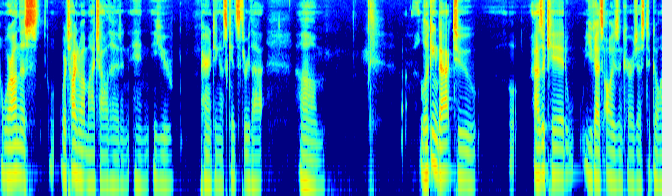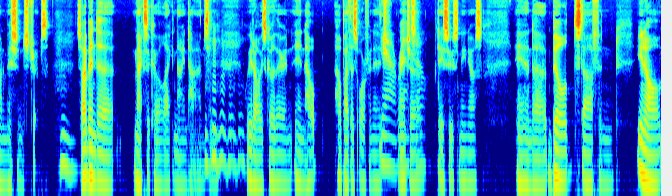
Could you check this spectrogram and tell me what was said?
we're on this, we're talking about my childhood and, and you parenting us kids through that. Um, looking back to as a kid, you guys always encourage us to go on mission trips. So I've been to Mexico like nine times and we'd always go there and, and help, help out this orphanage, Yeah, Rancho, Rancho. de sus Niños and uh, build stuff and you know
